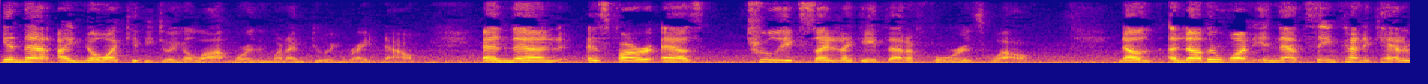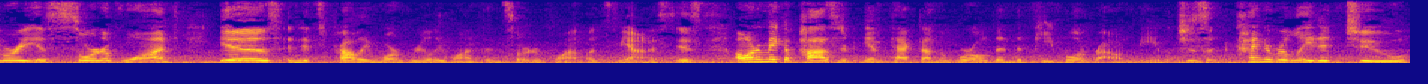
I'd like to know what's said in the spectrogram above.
in that I know I could be doing a lot more than what I'm doing right now. And then as far as truly excited, I gave that a four as well. Now, another one in that same kind of category is sort of want is, and it's probably more really want than sort of want, let's be honest, is I want to make a positive impact on the world and the people around me, which is kind of related to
